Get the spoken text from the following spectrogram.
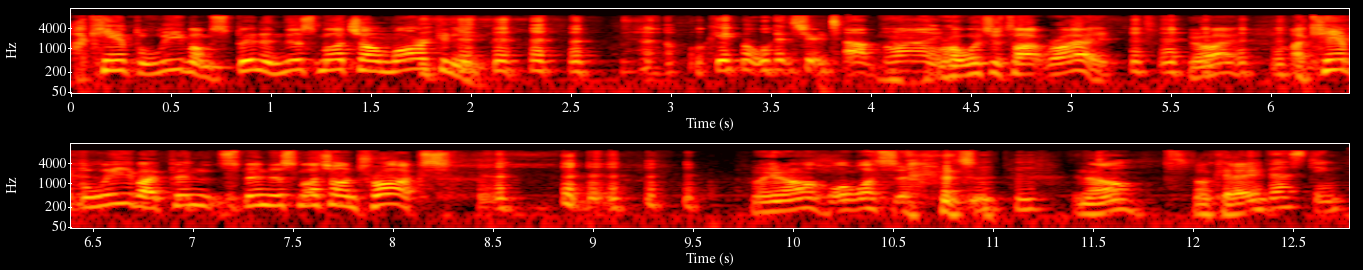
I can't believe I'm spending this much on marketing. okay, but what's your top line? Well, what you talk right? You know, I, I can't believe I pin, spend this much on trucks. well, you know, well, what's you know? Okay, Investing.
